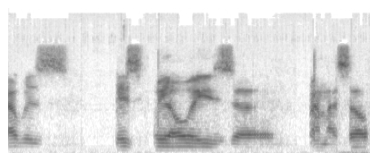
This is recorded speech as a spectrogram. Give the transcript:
I was basically always uh, by myself.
